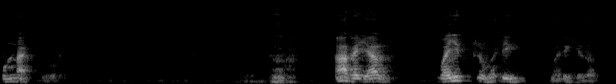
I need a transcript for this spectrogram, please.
புண்ணாக்கிவிடும். ஆகையால் வயிற்று வலி வருகிறது.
